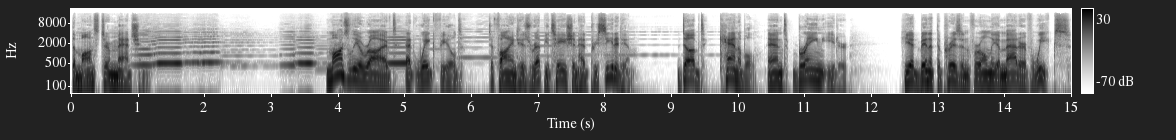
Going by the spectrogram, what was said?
the Monster Mansion. Maudsley arrived at Wakefield to find his reputation had preceded him. Dubbed cannibal and brain eater, he had been at the prison for only a matter of weeks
